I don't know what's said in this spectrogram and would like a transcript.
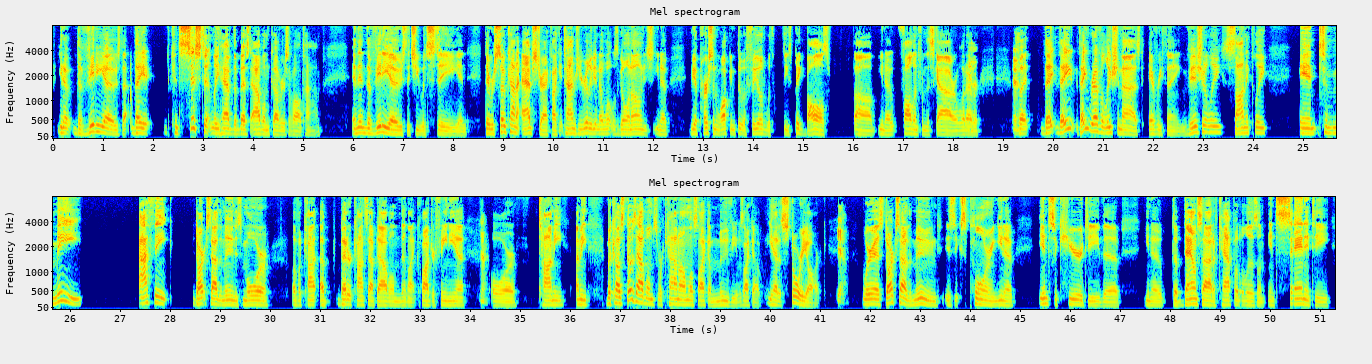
You know, the videos that they consistently have the best album covers of all time. And then the videos that you would see, and they were so kind of abstract. Like at times you really didn't know what was going on. It's, you know, be a person walking through a field with these big balls, uh, you know, falling from the sky or whatever. Yeah. Yeah. But they they they revolutionized everything visually, sonically, and to me, I think Dark Side of the Moon is more of a con- a better concept album than like Quadrophenia yeah. or Tommy. I mean, because those albums were kind of almost like a movie. It was like a you had a story arc. Yeah. Whereas Dark Side of the Moon is exploring, you know, insecurity, the you know, the downside of capitalism, insanity,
